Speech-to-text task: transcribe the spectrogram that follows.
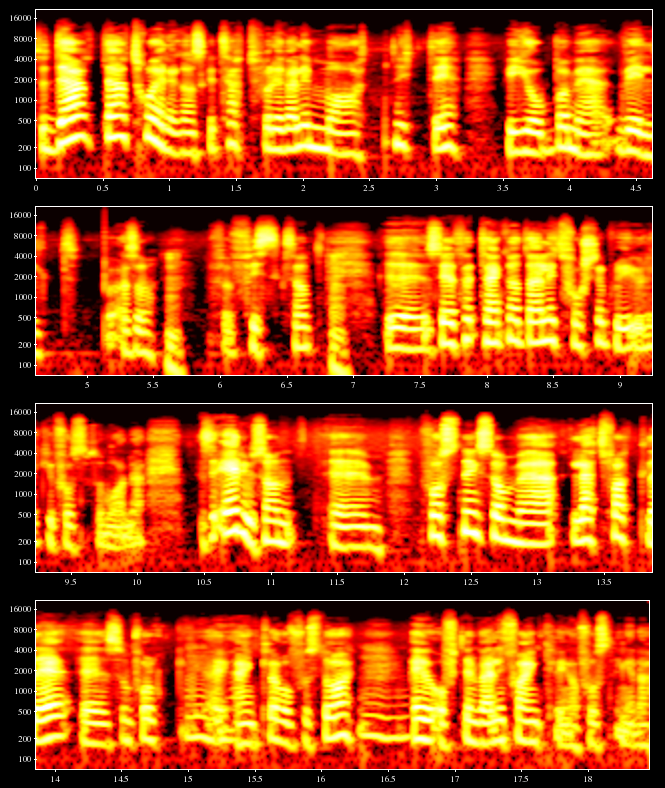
Så der, der tror jeg det er ganske tett, for det er veldig matnyttig. Vi jobber med vilt, altså for fisk, sant. Eh, Så jeg tenker at det er litt forskjell på de ulike forskningsområdene. Så er det jo sånn Forskning som er lettfattelig, eh, som folk er enklere å forstå, er jo ofte en veldig forenkling av forskningen, da.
